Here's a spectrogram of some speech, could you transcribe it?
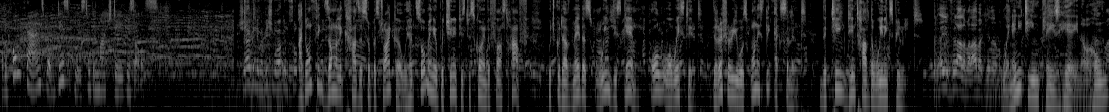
but the home fans were displeased with the match day results. I don't think Zamalek has a super striker. We had so many opportunities to score in the first half, which could have made us win this game. All were wasted. The referee was honestly excellent. The team didn't have the winning spirit. When any team plays here in our home,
